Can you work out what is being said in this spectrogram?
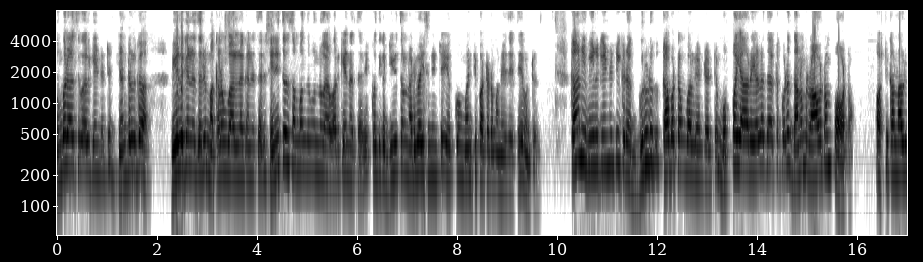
కుంభరాశి వాళ్ళకి ఏంటంటే జనరల్గా వీళ్ళకైనా సరే మకరం వాళ్ళకైనా సరే శనితో సంబంధం ఉన్న వారికైనా సరే కొద్దిగా జీవితం నడివయసు నుంచే ఎక్కువ మంచి పట్టడం అనేది అయితే ఉంటుంది. కానీ వీళ్ళకి ఏంటంటే ఇక్కడ గురుడు కావటం వల్ల ఏంటంటే ముప్పై ఆరు ఏళ్ళ దాకా కూడా ధనం రావటం పోవటం. ఫస్ట్ కొన్నాళ్ళు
